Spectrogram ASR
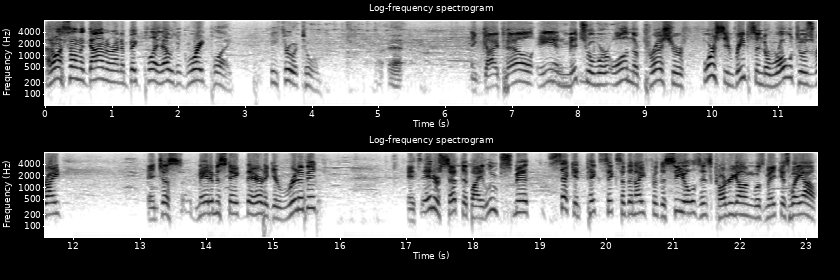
I don't want to sound a downer on a big play. That was a great play. He threw it to him. Uh, And Geipel and Mitchell were on the pressure, forcing Reepson to roll to his right and just made a mistake there to get rid of it. It's intercepted by Luke Smith. Second pick six of the night for the Seals as Carter Young was make his way out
